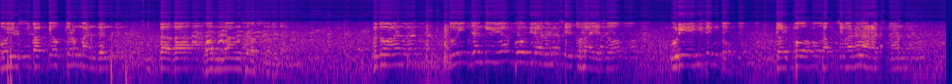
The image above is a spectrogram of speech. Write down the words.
모일 수밖에 없도록 만든 국가가 원망스럽습니다. 그동안 노인장기 요양보험이라는 제도 하에서 우리의 희생도 결코 적지만은 않았지만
